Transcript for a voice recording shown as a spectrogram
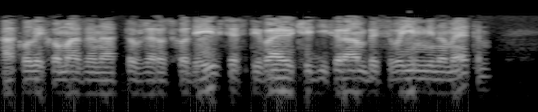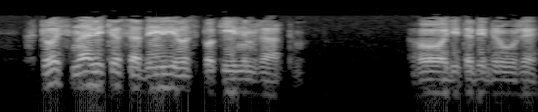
А коли Хома занадто вже розходився, співаючи діфірамби своїм мінометом, хтось навіть осадив його спокійним жартом. Годі тобі, друже,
